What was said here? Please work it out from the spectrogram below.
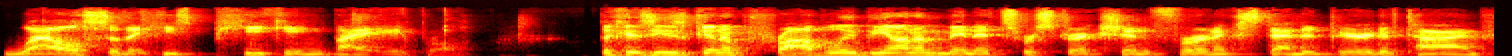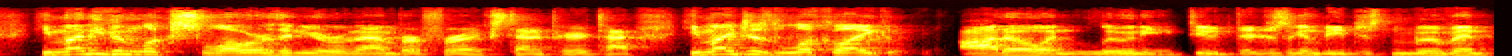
well so that he's peaking by April because he's going to probably be on a minutes restriction for an extended period of time. He might even look slower than you remember for an extended period of time. He might just look like Otto and Looney. Dude, they're just going to be just moving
